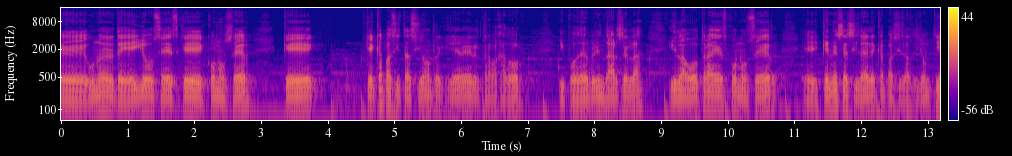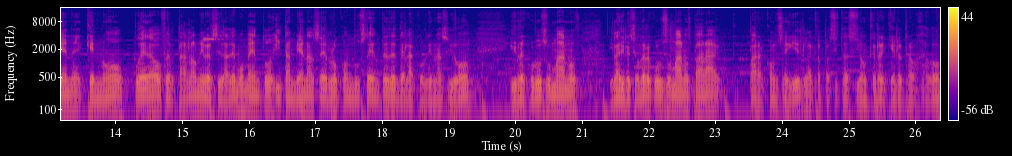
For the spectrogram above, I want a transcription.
Eh, uno de ellos es que conocer qué, qué capacitación requiere el trabajador y poder brindársela. Y la otra es conocer eh, qué necesidad de capacitación tiene que no pueda ofertar la universidad de momento y también hacerlo conducente desde la coordinación y recursos humanos y la dirección de recursos humanos para para conseguir la capacitación que requiere el trabajador.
